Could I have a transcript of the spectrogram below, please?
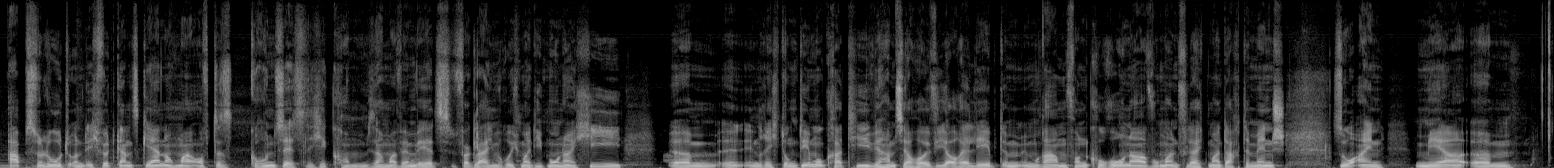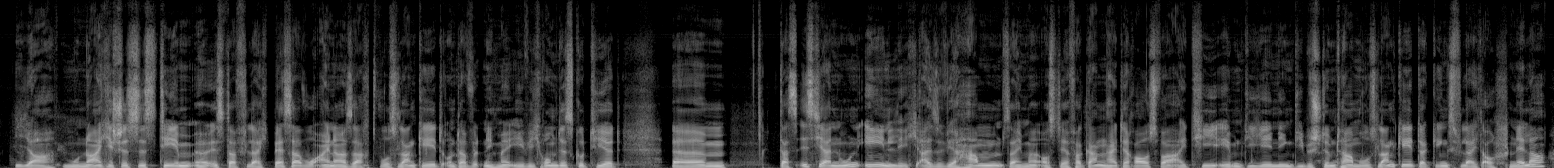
Absolut. Und ich würde ganz gern nochmal auf das Grundsätzliche kommen. Sag mal, wenn wir jetzt vergleichen wir ruhig mal die Monarchie ähm, in Richtung Demokratie. Wir haben es ja häufig auch erlebt im, im Rahmen von Corona, wo man vielleicht mal dachte, Mensch, so ein mehr ähm, ja, monarchisches System äh, ist da vielleicht besser, wo einer sagt, wo es lang geht und da wird nicht mehr ewig rumdiskutiert. Ähm, das ist ja nun ähnlich. Also wir haben, sag ich mal, aus der Vergangenheit heraus war IT eben diejenigen, die bestimmt haben, wo es lang geht. Da ging es vielleicht auch schneller.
